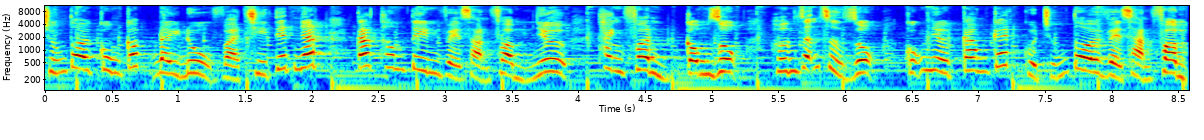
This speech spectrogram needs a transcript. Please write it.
chúng tôi cung cấp đầy đủ và chi tiết nhất các thông tin về sản phẩm như thành phần, công dụng, hướng dẫn sử dụng cũng như cam kết của chúng tôi về sản phẩm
